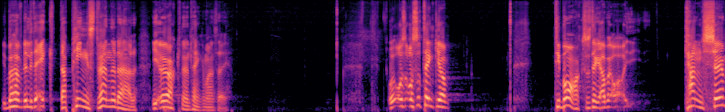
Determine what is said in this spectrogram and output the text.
Vi behövde lite äkta pingstvänner där i öknen, tänker man sig. Och, och, och så tänker jag tillbaka, så tänker jag, kanske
